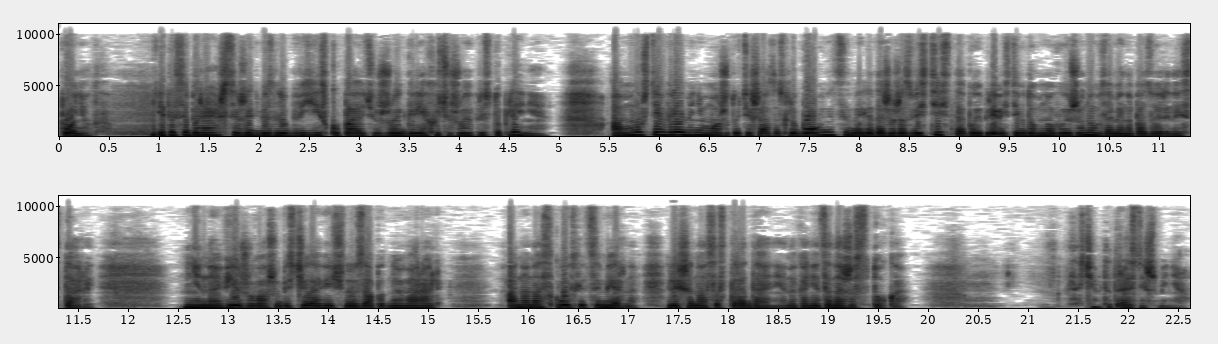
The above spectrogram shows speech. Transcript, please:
Понял. И ты собираешься жить без любви, искупая чужой грех и чужое преступление. А муж тем временем может утешаться с любовницами или даже развестись с тобой и привести в дом новую жену взамен опозоренной старой. Ненавижу вашу бесчеловечную западную мораль. Она насквозь лицемерна, лишена сострадания, наконец, она жестока. «Зачем ты дразнишь меня?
